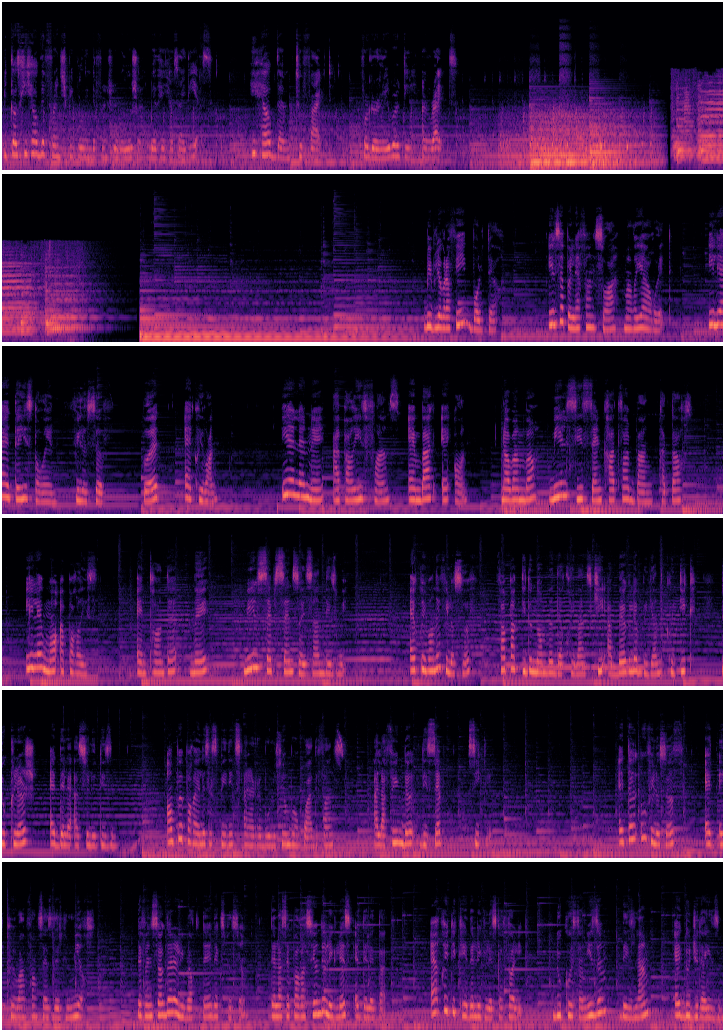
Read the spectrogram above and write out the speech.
because he helped the French people in the French Revolution with his ideas. He helped them to fight for their liberty and rights. Bibliographie Voltaire Il s'appelait François-Marie Arouet. Il a été historien, philosophe, poète, écrivain. Il est né à Paris, France, en bac et en novembre 1694. Il est mort à Paris en 30 mai 1778. Écrivain et philosophe, fait partie du nombre d'écrivains qui aveuglent bien critique du clergé et de l'absolutisme. On peut parler les spirits à la Révolution bourgeoise de France à la fin du XVIIe siècle. Était un philosophe et écrivain français des Lumières, défenseur de la liberté d'expression, de la séparation de l'Église et de l'État a critiqué de l'Église catholique, du christianisme, de l'islam Edu Judaism.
